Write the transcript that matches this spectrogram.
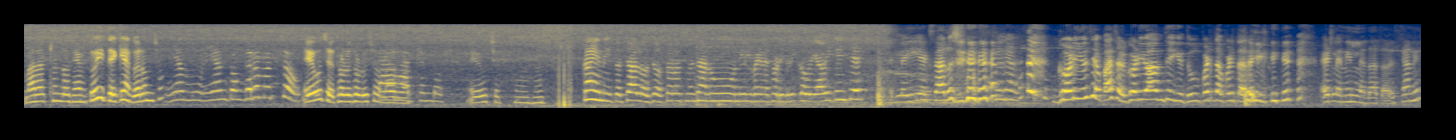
મારા ઠંડો છે એમ. તું તે ક્યાં ગરમ છો? એમ તો ગરમ જ છો. એવું છે? થોડું થોડું છો? નોર્મલ. ઠંડો. એવું છે? હમ હમ. કાંઈ નહીં તો ચાલો જો સરસ મજાનું નીલભાઈને થોડીક રિકવરી આવી ગઈ છે. એટલે એ એક સારું છે. ઘોડિયું છે પાછળ. ઘોડિયું આમ થઈ ગયું તું. પડતા પડતા રહી ગઈ. એટલે નીલને દાંત આવે છે કા નીલ?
